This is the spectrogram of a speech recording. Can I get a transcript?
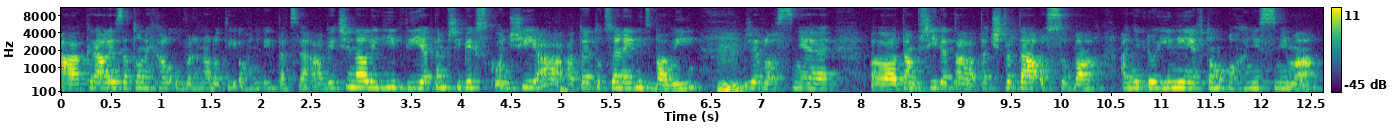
A král je za to nechal uvrhnout do té ohnivé pece. A většina lidí ví, jak ten příběh skončí a, a to je to, co je nejvíc baví, mm. že vlastně uh, tam přijde ta, ta čtvrtá osoba a někdo jiný je v tom ohni s nima.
